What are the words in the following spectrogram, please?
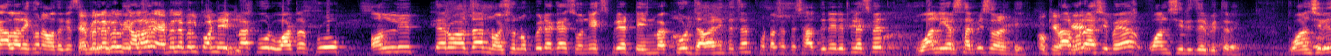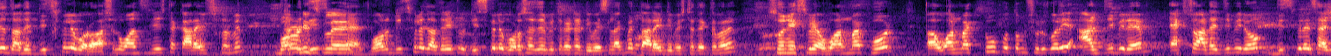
কালার এখন আমাদের কাছে available colour available quantity mark four waterproof only তেরো হাজার নয়শো নব্বই টাকায় Sony Xperia ten mark four যারা নিতে চান ফোনটার সাথে সাত দিনের replacement one year service warranty তারপরে আসি ভাইয়া ওয়ান সিরিজের ভিতরে। ওয়ান সিরিজে যাদের ডিসপ্লে বড় আসলে ওয়ান সিরিজটা কারা ইউজ করবেন? বড় ডিসপ্লে হ্যাঁ বড় ডিসপ্লে যাদের একটু ডিসপ্লে বড় সাইজের ভিতরে একটা ডিভাইস লাগবে তারা এই ডিভাইসটা দেখতে পারেন। Sony Xperia one mark four one mark two প্রথম শুরু করি আট জিবি র্যাম একশো আঠাশ GB ROM display size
